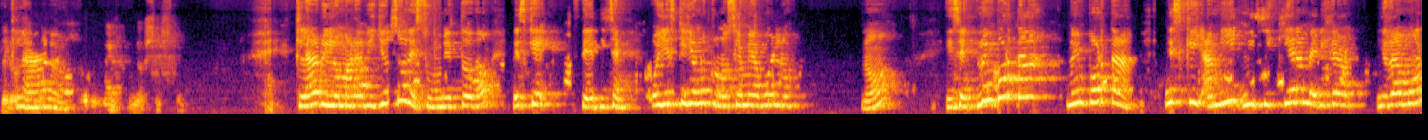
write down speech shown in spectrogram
Pero Claro. no existen. Claro, y lo maravilloso de su método es que te dicen, oye, es que yo no conocí a mi abuelo, ¿no? Y dicen, no importa, no importa, es que a mí ni siquiera me dijeron, y Ramón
